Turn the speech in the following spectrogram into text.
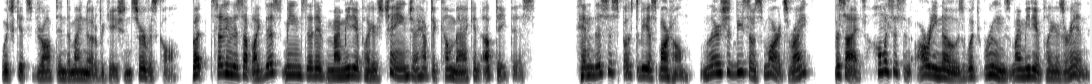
which gets dropped into my notification service call. But setting this up like this means that if my media players change, I have to come back and update this. And this is supposed to be a smart home. There should be some smarts, right? Besides, Home Assistant already knows what rooms my media players are in,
